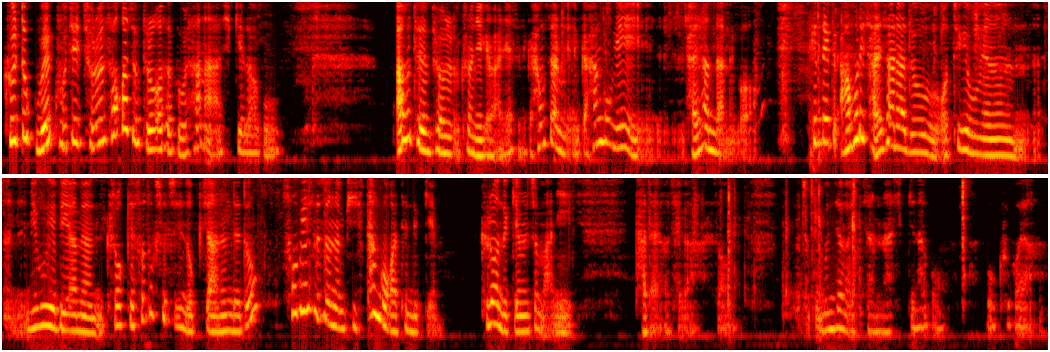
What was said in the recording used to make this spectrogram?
그걸 또 왜 굳이 줄을 서가지고 들어가서 그걸 사나 싶기도 하고. 아무튼 별 그런 얘기를 많이 했으니까 한국 사람이니까 한국이 잘 산다는 거. 근데 그 아무리 잘 살아도 어떻게 보면 미국에 비하면 그렇게 소득 수준이 높지 않은데도 소비 수준은 비슷한 것 같은 느낌. 그런 느낌을 좀 많이 받아요, 제가. 그래서 조금 문제가 있지 않나 싶긴 하고. 뭐 그거야.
